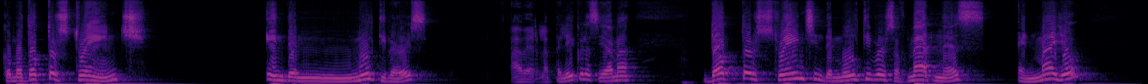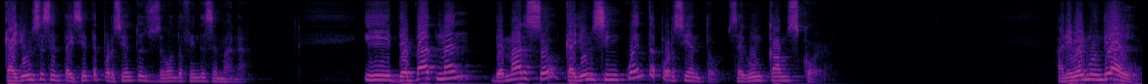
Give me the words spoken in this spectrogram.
como Doctor Strange in the Multiverse, a ver, la película se llama Doctor Strange in the Multiverse of Madness, en mayo cayó un 67% en su segundo fin de semana. Y The Batman de marzo cayó un 50% según Comscore. A nivel mundial,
